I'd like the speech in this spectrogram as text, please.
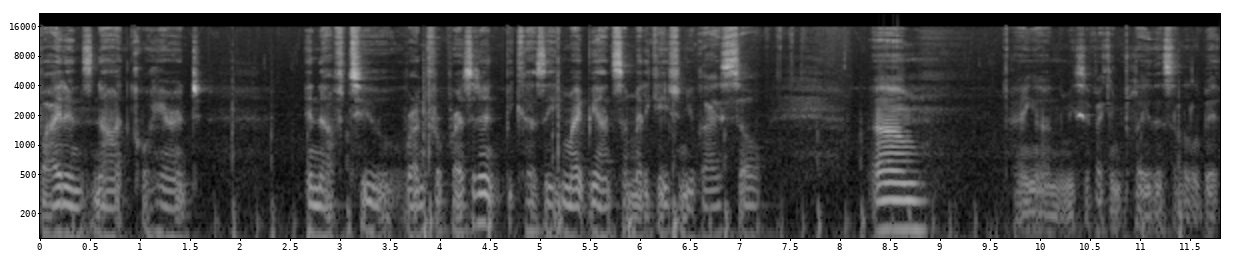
Biden's not coherent enough to run for president because he might be on some medication, you guys. So, um, hang on, let me see if I can play this a little bit.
